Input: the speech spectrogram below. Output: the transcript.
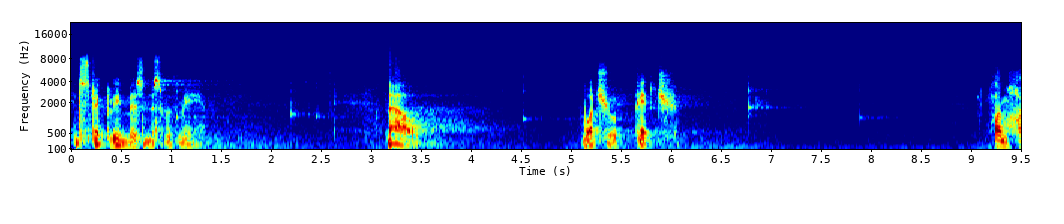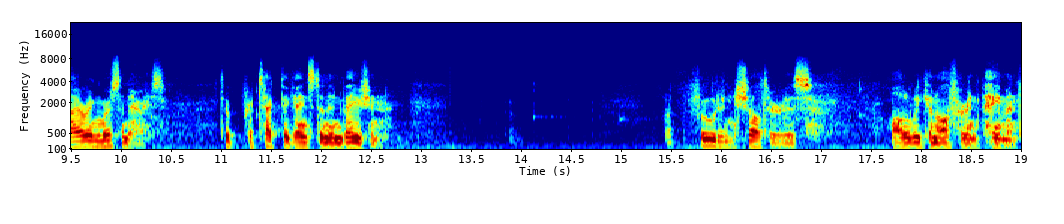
It's strictly business with me. Now, what's your pitch? I'm hiring mercenaries to protect against an invasion. But food and shelter is all we can offer in payment.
